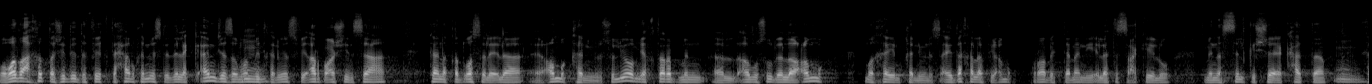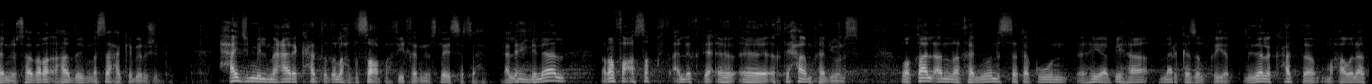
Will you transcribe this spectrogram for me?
ووضع خطة جديدة في اقتحام خان يونس. لذلك أنجز مهمة خان يونس في 24 ساعة. كان قد وصل إلى عمق خان يونس. واليوم يقترب من الوصول إلى عمق مخيم خان يونس. أي دخل في عمق قرابة 8 إلى 9 كيلو من السلك الشائك حتى خان يونس. هذا هذه مساحة كبيرة جدا. حجم المعارك حتى اللحظة صعبة في خان يونس ليس سهل. الاحتلال رفع سقف اقتحام خان يونس وقال أن خان يونس ستكون هي بها مركز القيم لذلك حتى محاولات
